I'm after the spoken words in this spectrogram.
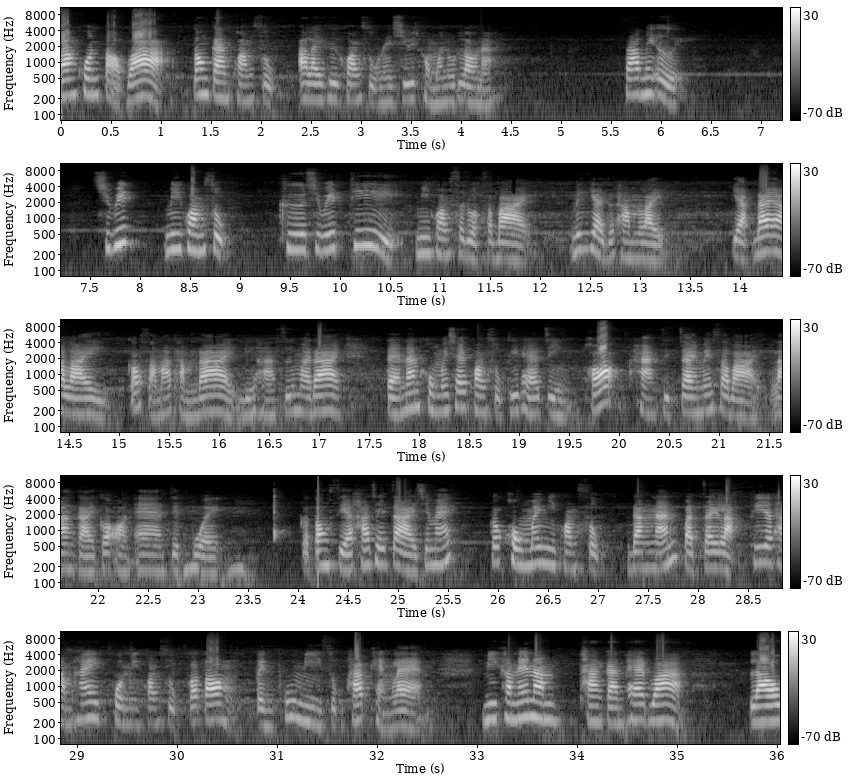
บางคนตอบว่าต้องการความสุข อะไรคือความสุขในชีวิตของมนุษย์เรานะ ทราบไหมเอ่ย ชีวิตมีความสุขคือชีวิตที่มีความสะดวกสบาย นึกอยากจะทำอะไร อยากได้อะไรก็สามารถทำได้หรือหาซื้อมาได้ แต่นั่นคงไม่ใช่ความสุขที่แท้จริง เพราะหากจิตใจไม่สบาย ร่างกายก็อ่อนแอ เจ็บป่วย ก็ต้องเสียค่าใช้จ่ายใช่ไหม ก็คงไม่มีความสุข ดังนั้นปัจจัยหลักที่จะทำให้คนมีความสุขก็ต้องเป็นผู้มีสุขภาพแข็งแรง มีคำแนะนำทางการแพทย์ว่า เรา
